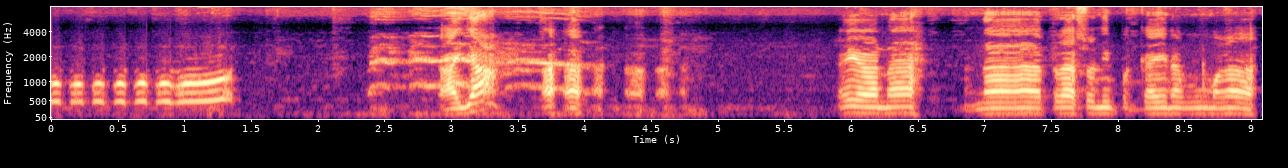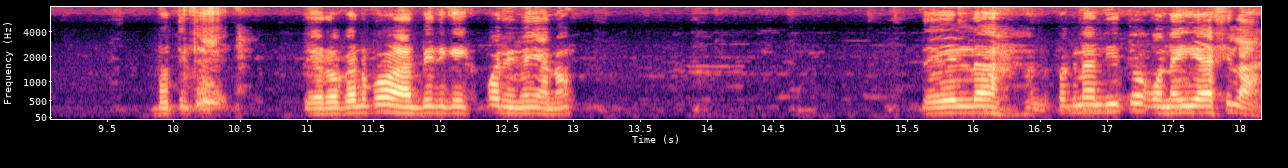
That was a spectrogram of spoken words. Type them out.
Op, op, op, op, op. Kaya? Ayun, na na-atraso ni pagkain ng mga butiki. Pero gano'n po, ah, binigay ko pa rin na yan, no? Dahil ah, pag nandito ako, nahiya sila.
